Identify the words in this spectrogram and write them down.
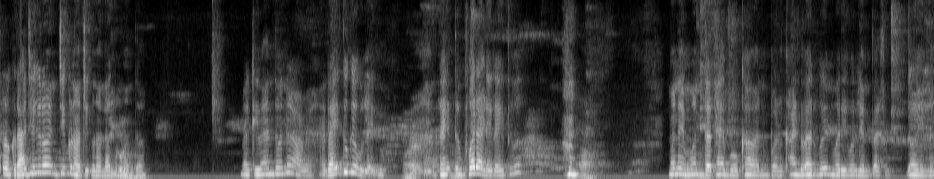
થોડોક રાજીગરો હોય ને ચીકણો ચીકણો લાગ્યો તો. બાકી વાંધો ના આવે. રાયતું કેવું લાગ્યું? રાયતું? ફરાળી રાયતું. મને મન તો થાય બહુ ખાવાનું પણ ખાંડવાર હોય ને વરી વલીને પાછું દહીં ને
